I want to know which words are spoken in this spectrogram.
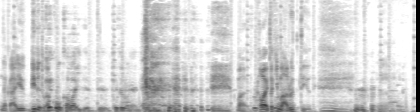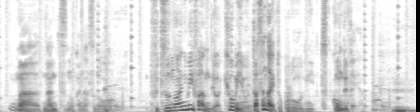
なんかああいうビルとか結構可愛いでっていう結論や まあ可愛い時もあるっていうね、うん、まあなんつうのかなその普通のアニメファンでは興味を出さないところに突っ込んでたやん。うん。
